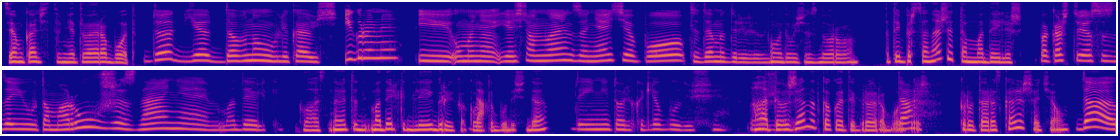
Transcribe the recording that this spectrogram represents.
тем качественнее твоя работа. Да, я давно увлекаюсь играми, и у меня есть онлайн занятия по 3D-моделированию. О, это очень здорово. А ты персонажей там моделишь? Пока что я создаю там оружие, здания, модельки. Класс. Но это модельки для игры какой-то да. будущей, да? Да и не только для будущей. А, уже... ты уже над какой-то игрой работаешь? Да. Круто, расскажешь о чем? Да,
